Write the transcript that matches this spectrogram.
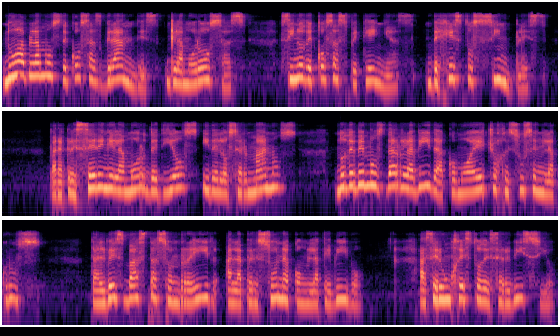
No hablamos de cosas grandes, glamorosas, sino de cosas pequeñas, de gestos simples. Para crecer en el amor de Dios y de los hermanos, no debemos dar la vida como ha hecho Jesús en la cruz. Tal vez basta sonreír a la persona con la que vivo, hacer un gesto de servicio,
